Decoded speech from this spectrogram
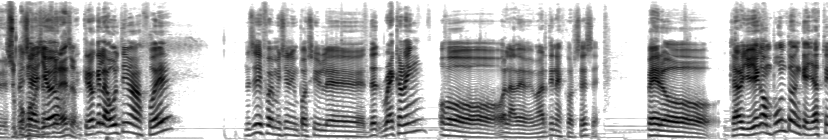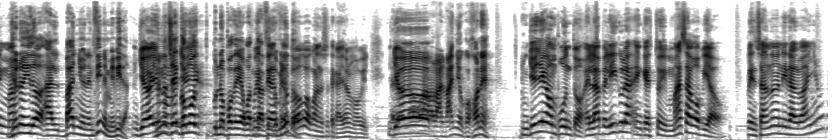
Eh, Supongo O sea, que se yo refiere a eso. creo que la última fue. No sé si fue Misión Imposible Dead Reckoning o, o la de Martin Scorsese. Pero, claro, yo llego a un punto en que ya estoy más. Yo no he ido al baño en el cine en mi vida. Yo no sé cómo no podéis aguantar cinco hace minutos. poco cuando se te cayó el móvil. Pero Yo, no, al baño, cojones. yo llego a un punto en la película en que estoy más agobiado pensando en ir al baño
